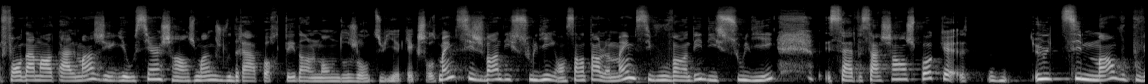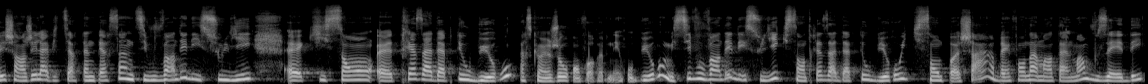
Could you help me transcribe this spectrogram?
fondamentalement, il y a aussi un changement que je voudrais apporter dans le monde d'aujourd'hui. Il y a quelque chose. Même si je vends des souliers, on s'entend le même si vous vendez des souliers, ça ça change pas que ultimement, vous pouvez changer la vie de certaines personnes. Si vous vendez des souliers euh, qui sont euh, très adaptés au bureau, parce qu'un jour on va revenir au bureau, mais si vous vendez des souliers qui sont très adaptés au bureau et qui sont pas chers, ben fondamentalement vous aidez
